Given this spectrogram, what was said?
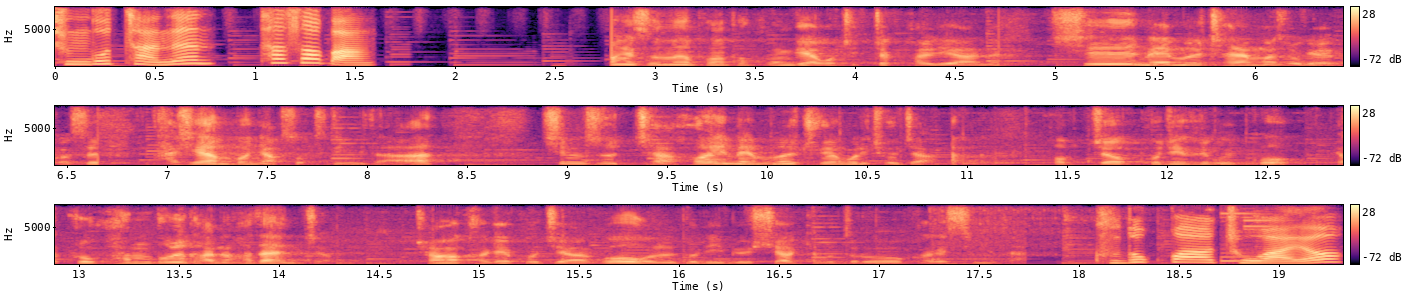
중고차는 타서방. 에서는 번호판 공개하고 직접 관리하는 실매물 차량만 소개할 것을 다시 한번 약속드립니다. 침수차, 허위매물, 주행거리 조작, 법적 고지해드리고 있고 100% 환불 가능하다는 점 정확하게 고지하고 오늘도 리뷰 시작해보도록 하겠습니다. 구독과 좋아요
